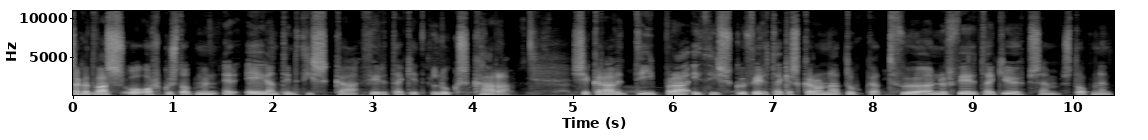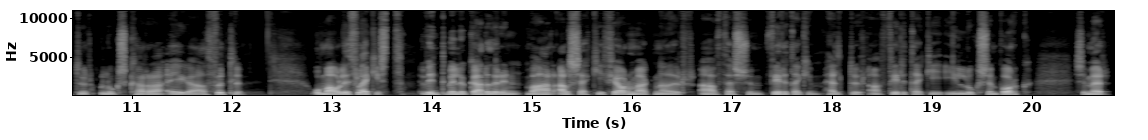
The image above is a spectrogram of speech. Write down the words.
Samkvæmt Vass og Orkustofnun er eigandin þíska fyrirtækið Luxcara. Sér grafið dýbra í þísku fyrirtækiskrána dúka tvö önnur fyrirtæki upp sem stopnendur Luxcara eiga að fullu. Og málið flækist. Vindmilugarðurinn var alls ekki fjármagnaður af þessum fyrirtækjum heldur af fyrirtæki í Luxemburg sem er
